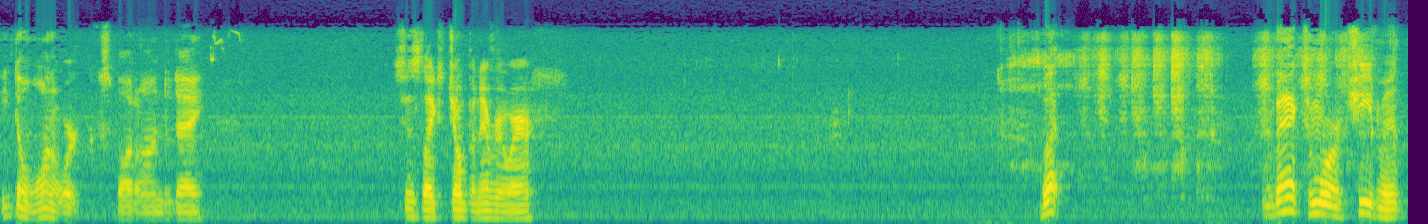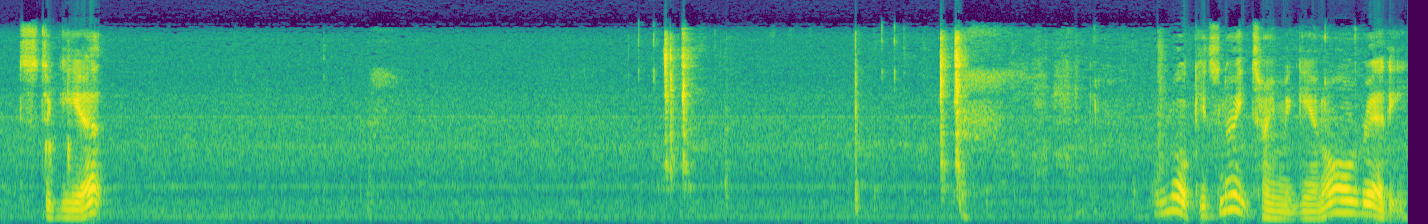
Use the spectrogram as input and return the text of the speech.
you don't want to work spot on today. It's just like jumping everywhere. But back to more achievements to get. Look, it's nighttime again already.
